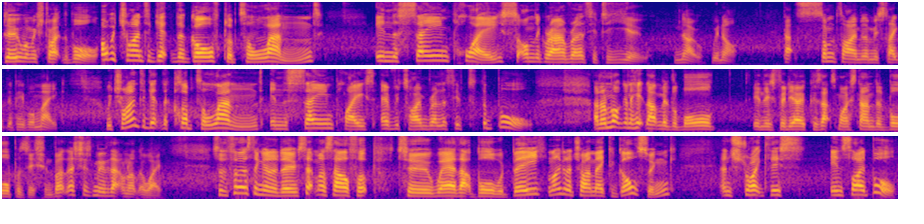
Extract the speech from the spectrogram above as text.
do when we strike the ball? Are we trying to get the golf club to land in the same place on the ground relative to you? No, we're not. That's sometimes a mistake that people make. We're trying to get the club to land in the same place every time relative to the ball. And I'm not going to hit that middle ball in this video because that's my standard ball position, but let's just move that one out the way. So the first thing I'm going to do, is set myself up to where that ball would be, and I'm going to try and make a golf swing and strike this inside ball.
